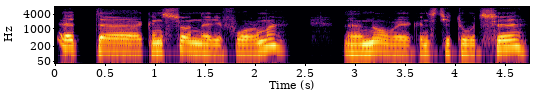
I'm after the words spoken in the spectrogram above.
Это конституционная реформа, э, новая конституция,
